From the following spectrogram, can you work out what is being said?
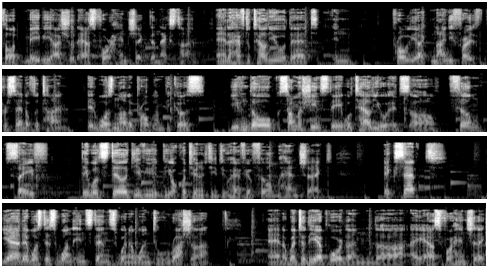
thought maybe I should ask for a hand check the next time. And I have to tell you that in probably like 95% of the time, it was not a problem because even though some machines they will tell you it's uh, film safe, they will still give you the opportunity to have your film hand checked. Except, yeah, there was this one instance when I went to Russia and I went to the airport and uh, I asked for hand check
